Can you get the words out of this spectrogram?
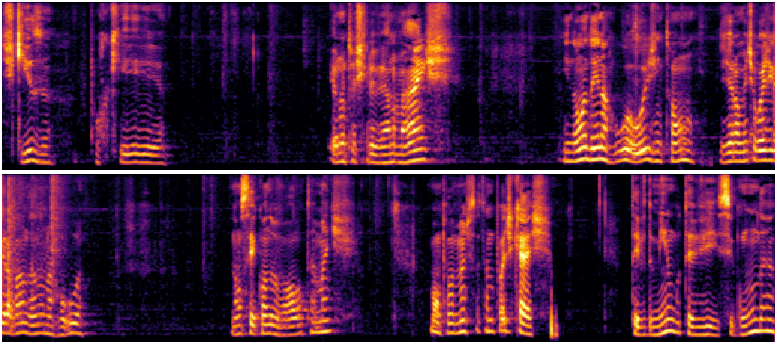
Esquizo, porque. Eu não tô escrevendo mais. E não andei na rua hoje, então. Geralmente eu gosto de gravar andando na rua. Não sei quando volta, mas. Bom, pelo menos está tendo podcast. Teve domingo, teve segunda.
